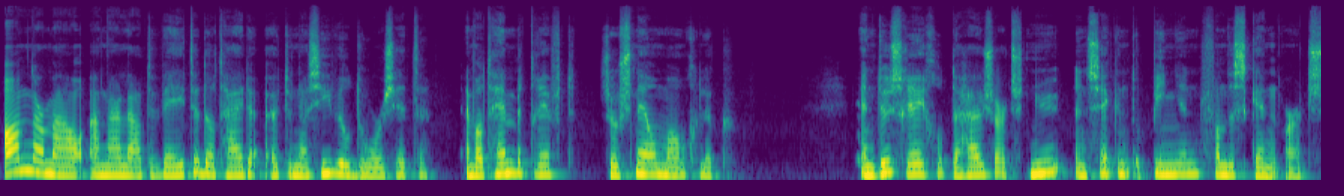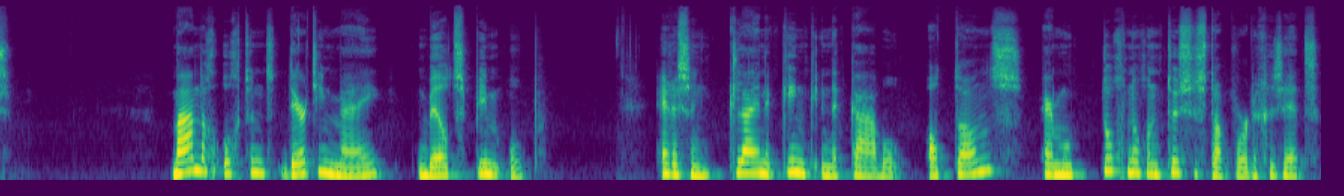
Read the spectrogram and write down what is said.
andermaal aan haar laten weten dat hij de euthanasie wil doorzetten en wat hem betreft zo snel mogelijk. En dus regelt de huisarts nu een second opinion van de scanarts. Maandagochtend 13 mei belt Pim op. Er is een kleine kink in de kabel, althans, er moet toch nog een tussenstap worden gezet.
